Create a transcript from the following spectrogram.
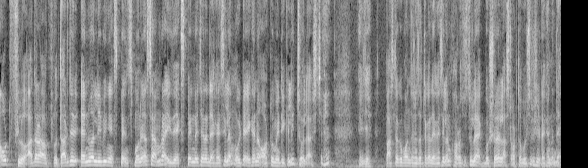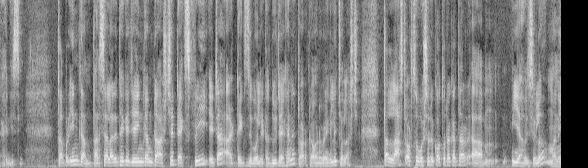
আউটফ্লো আদার আউটফ্লো তার যে অ্যানুয়াল লিভিং এক্সপেন্স মনে আছে আমরা? এই যে এক্সপেন্ডিচারে দেখাইছিলাম, ওইটা এখানে অটোমেটিক্যালি চলে আসছে হ্যাঁ? এই যে পাঁচ লক্ষ পঞ্চাশ হাজার টাকা দেখাইছিলাম, খরচ হচ্ছিল এক বছরে লাস্ট অর্থ বছরে সেটা এখানে দেখাই দিছি। তারপর ইনকাম তার স্যালারি থেকে যে ইনকামটা আসছে ট্যাক্স ফ্রি এটা আর ট্যাক্সেবল এটা, দুইটা এখানে অটোমেটিক্যালি চলে আসছে। তার লাস্ট অর্থ বছরে কত টাকা তার ইয়ে হয়েছিল মানে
